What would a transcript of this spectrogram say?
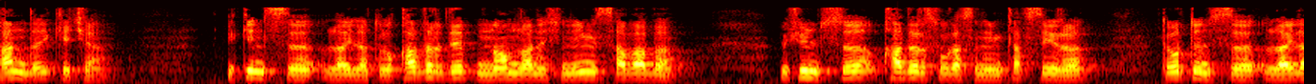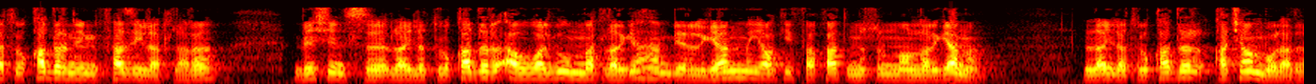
qanday kecha? Ikkinchisi laylatul qadr deb nomlanishining sababi. Uchinchisi qadr surasining tafsiri. To'rtinchisi laylatul qadrning fazilatlari. Beshinchisi laylatul qadr avvalgi ummatlarga ham berilganmi yoki faqat musulmonlargami? Laylatul qadr qachon bo'ladi?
